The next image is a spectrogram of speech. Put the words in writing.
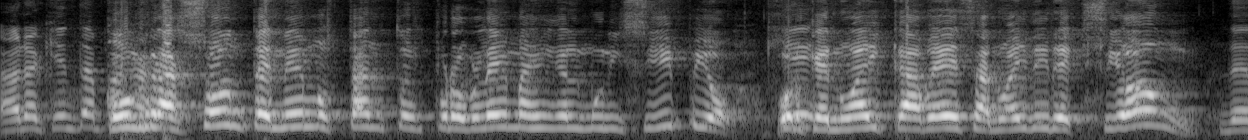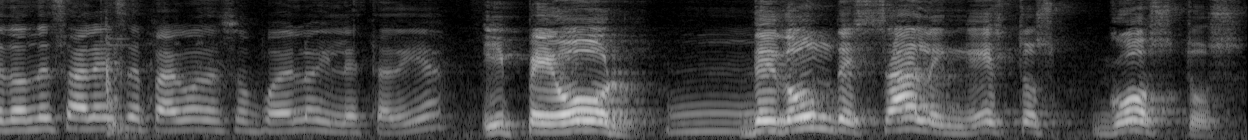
Ahora, ¿quién te Con razón tenemos tantos problemas en el municipio, porque no hay cabeza, no hay dirección. ¿De dónde sale ese pago de esos pueblos y la estadía? Y peor, mm. ¿de dónde salen estos gastos?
